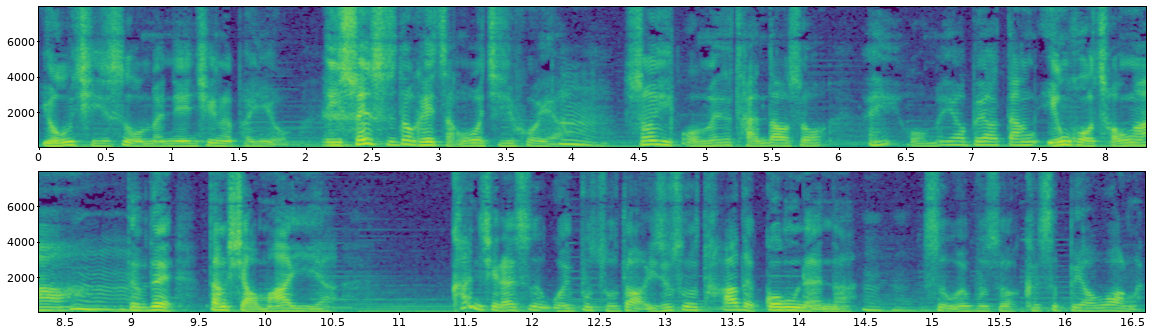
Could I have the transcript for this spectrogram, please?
尤其是我们年轻的朋友，你随时都可以掌握机会啊。嗯，所以我们就谈到说，哎，我们要不要当萤火虫啊？嗯，对不对？当小蚂蚁啊？看起来是微不足道，也就是说，它的功能呢，嗯嗯，是微不足道。可是不要忘了，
